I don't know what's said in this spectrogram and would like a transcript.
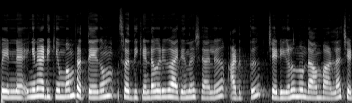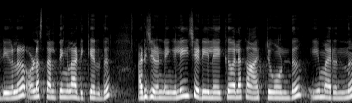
പിന്നെ ഇങ്ങനെ അടിക്കുമ്പം പ്രത്യേകം ശ്രദ്ധിക്കേണ്ട ഒരു കാര്യം എന്ന് വെച്ചാൽ അടുത്ത് ചെടികളൊന്നും ഉണ്ടാകാൻ പാടില്ല. ചെടികൾ ഉള്ള സ്ഥലത്ത് നിങ്ങൾ അടിക്കരുത്. അടിച്ചിട്ടുണ്ടെങ്കിൽ ഈ ചെടിയിലേക്ക് വല്ല കാറ്റ് കൊണ്ട് ഈ മരുന്ന്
